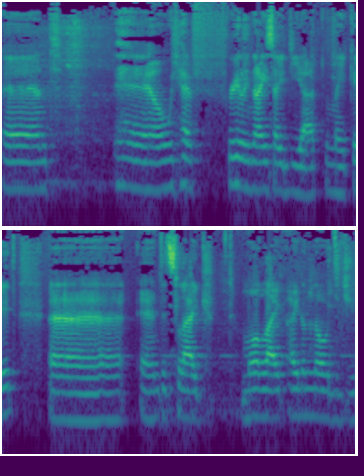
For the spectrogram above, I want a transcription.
and uh, we have really nice idea to make it, and it's like. More like I don't know. Did you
